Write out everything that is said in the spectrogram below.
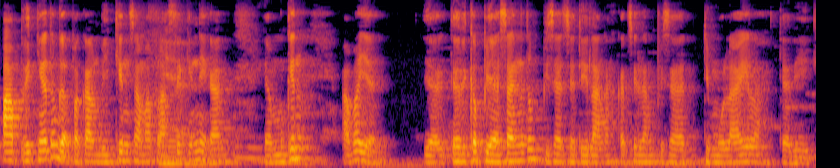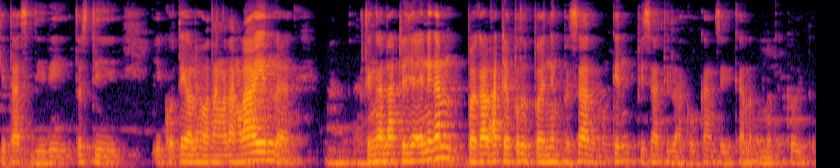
pabriknya tuh nggak bakal bikin sama plastik Iya. ini kan Hmm. ya mungkin apa ya ya dari kebiasaan itu bisa jadi langkah kecil yang bisa dimulai lah dari kita sendiri terus diikuti oleh orang-orang lain lah dengan adanya ini kan bakal ada perubahan yang besar mungkin bisa dilakukan sih kalau menurutku itu.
